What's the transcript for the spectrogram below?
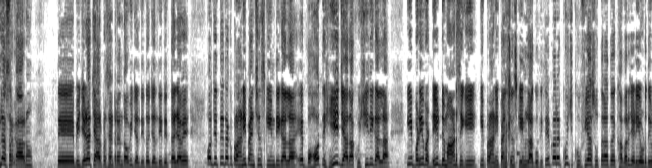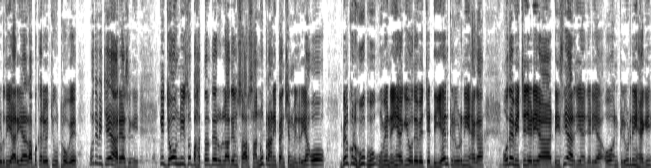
ਅਪੀਲ ਸਰਕਾਰ ਨੂੰ ਤੇ ਵੀ ਜਿਹੜਾ 4% ਰਹਿੰਦਾ ਉਹ ਵੀ ਜਲਦੀ ਤੋਂ ਜਲਦੀ ਦਿੱਤਾ ਜਾਵੇ। ਔਰ ਜਿੱਥੇ ਤੱਕ ਪੁਰਾਣੀ ਪੈਨਸ਼ਨ ਸਕੀਮ ਦੀ ਗੱਲ ਆ, ਇਹ ਬਹੁਤ ਹੀ ਜ਼ਿਆਦਾ ਖੁਸ਼ੀ ਦੀ ਗੱਲ ਆ ਕਿ ਬੜੀ ਵੱਡੀ ਡਿਮਾਂਡ ਸੀਗੀ ਕਿ ਪੁਰਾਣੀ ਪੈਨਸ਼ਨ ਸਕੀਮ ਲਾਗੂ ਕੀਤੀ। ਪਰ ਖੁਸ਼ ਖੁਫੀਆ ਸੂਤਰਾਂ ਤੋਂ ਇਹ ਖਬਰ ਜਿਹੜੀ ਉੜਦੀ ਉੜਦੀ ਆ ਰਹੀ ਆ, ਰੱਬ ਕਰਿਓ ਝੂਠ ਹੋਵੇ, ਉਹਦੇ ਵਿੱਚ ਇਹ ਆ ਰਿਹਾ ਸੀਗੀ ਕਿ ਜੋ 1972 ਦੇ ਰੂਲਾਂ ਦੇ ਅਨੁਸਾਰ ਸਾਨੂੰ ਪੁਰਾਣੀ ਪੈਨਸ਼ਨ ਮਿਲ ਰਹੀ ਆ, ਉਹ ਬਿਲਕੁਲ ਹੂ ਬਹੂ ਉਵੇਂ ਨਹੀਂ ਹੈਗੀ। ਉਹਦੇ ਵਿੱਚ ਡੀਏ ਇਨਕਲੂਡ ਨਹੀਂ ਹੈਗਾ। ਉਹਦੇ ਵਿੱਚ ਜਿਹੜੀ ਆ ਡੀਸੀਆਰ ਜੀ ਜਿਹੜੀ ਆ, ਉਹ ਇਨਕਲੂਡ ਨਹੀਂ ਹੈਗੀ।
